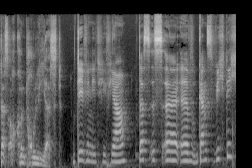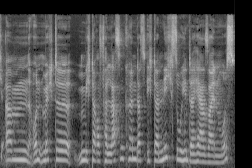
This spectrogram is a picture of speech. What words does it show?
das auch kontrollierst. Definitiv, ja das ist äh, äh, ganz wichtig ähm, und möchte mich darauf verlassen können, dass ich da nicht so hinterher sein muss.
